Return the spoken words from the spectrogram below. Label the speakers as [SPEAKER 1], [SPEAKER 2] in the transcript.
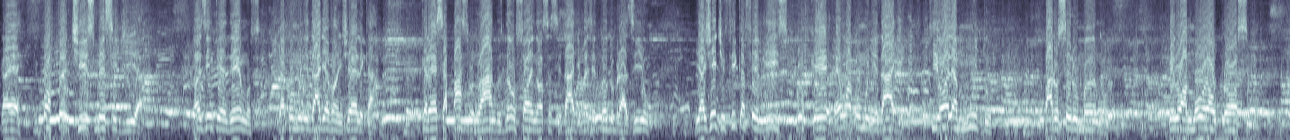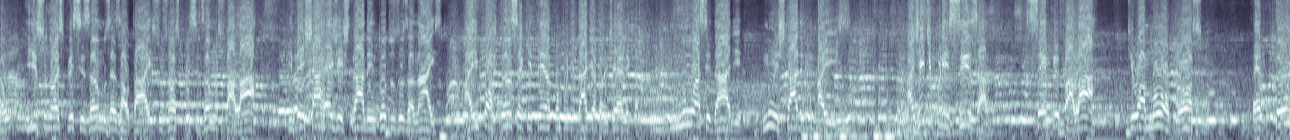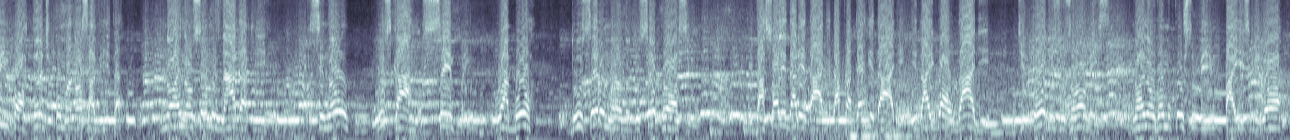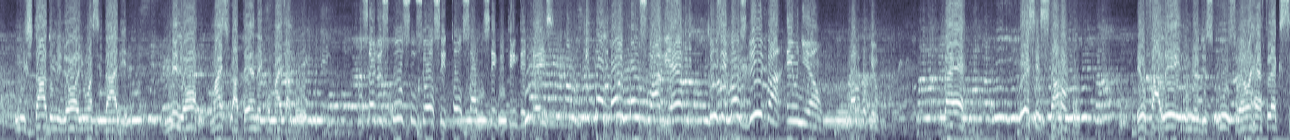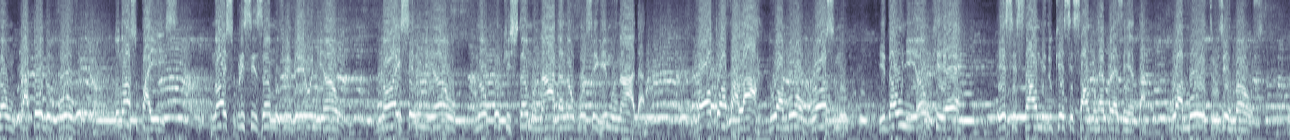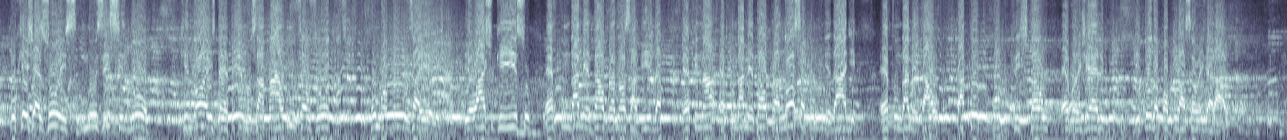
[SPEAKER 1] É importantíssimo esse dia. Nós entendemos que a comunidade evangélica cresce a passos largos, não só em nossa cidade, mas em todo o Brasil. E a gente fica feliz porque é uma comunidade que olha muito para o ser humano, pelo amor ao próximo. Então, isso nós precisamos exaltar, isso nós precisamos falar e deixar registrado em todos os anais a importância que tem a comunidade evangélica numa cidade, num estado e num país. A gente precisa sempre falar que o amor ao próximo é tão importante como a nossa vida. Nós não somos nada aqui se não buscarmos sempre o amor do ser humano, do seu próximo, e da solidariedade, da fraternidade e da igualdade de todos os homens, nós não vamos construir um país melhor, um estado melhor e uma cidade melhor, mais fraterna e com mais amor.
[SPEAKER 2] No seu discurso, o senhor citou o Salmo 133, que quão bom e quão suave é que os irmãos vivam em união. Fala um pouquinho.
[SPEAKER 1] É, esse salmo, eu falei no meu discurso, é uma reflexão para todo o povo do nosso país. Nós precisamos viver em união. Nós, sem união, não conquistamos nada, não conseguimos nada. Volto a falar do amor ao próximo e da união que é esse salmo e do que esse salmo representa. O amor entre os irmãos. Porque Jesus nos ensinou que nós devemos amar uns aos outros como amamos a Ele. E eu acho que isso é fundamental para a nossa vida, é, final, é fundamental para a nossa comunidade, é fundamental para todo o povo cristão, evangélico e toda a população em geral.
